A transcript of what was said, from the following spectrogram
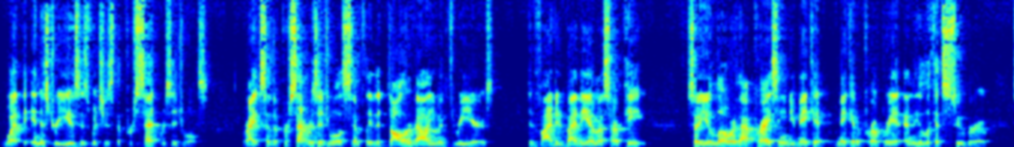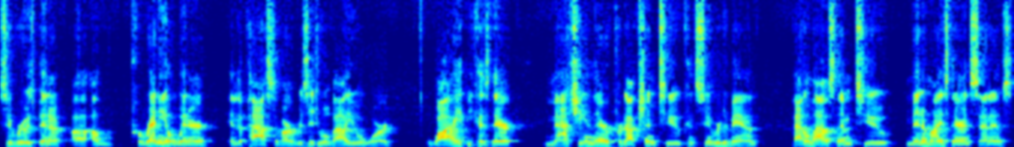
what the industry uses which is the percent residuals right so the percent residual is simply the dollar value in 3 years divided by the MSRP so you lower that pricing, you make it make it appropriate, and you look at Subaru. Subaru has been a, a, a perennial winner in the past of our residual value award. Why? Because they're matching their production to consumer demand. That allows them to minimize their incentives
